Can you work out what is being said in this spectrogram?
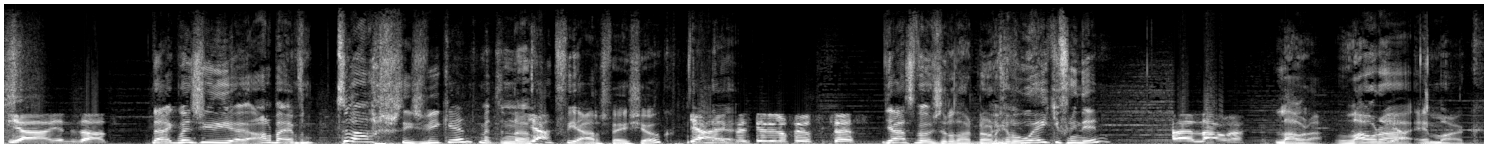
Ja, inderdaad. Nou, ik wens jullie allebei een fantastisch weekend. Met een Ja. goed verjaardagsfeestje ook. Ja, En, ik wens jullie nog veel succes. ja, we zullen het hard nodig hebben. Hoe heet je vriendin? Laura. Laura. Laura Ja. en Mark.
